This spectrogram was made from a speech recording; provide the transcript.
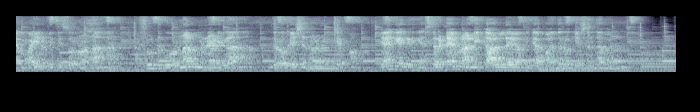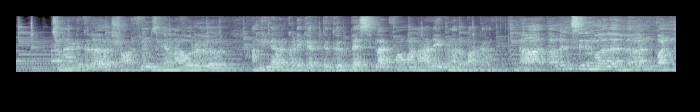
என் பையனை பற்றி சொல்லணும்னா ஷூட்டுக்கு ஒரு நாள் முன்னாடி தான் இந்த லொக்கேஷன் வேணும்னு கேட்பான். ஏன் கேட்குறீங்க சில டைமில் அன்னைக்கு காலையிலே வந்து கேட்பான் இந்த லொக்கேஷன் தான் வேணும்னு. ஸோ நான் எடுக்கிற ஷார்ட் ஃபிலிம்ஸுக்கெல்லாம் ஒரு அங்கீகாரம் கிடைக்கிறதுக்கு பெஸ்ட் பிளாட்ஃபார்மாக நானே இப்போ நான் அதை பார்க்குறேன். நான் தமிழ் சினிமாவில் லேர்ன் பண்ண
